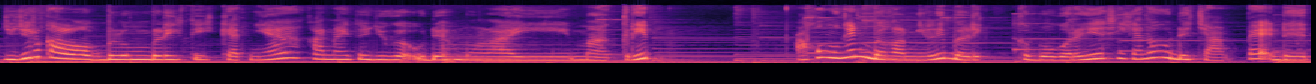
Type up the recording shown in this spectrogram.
jujur kalau belum beli tiketnya, karena itu juga udah mulai maghrib, aku mungkin bakal milih balik ke Bogor aja sih, karena udah capek dan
